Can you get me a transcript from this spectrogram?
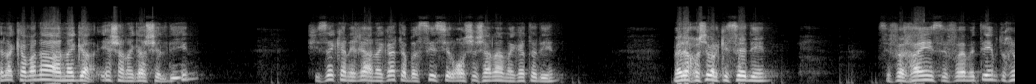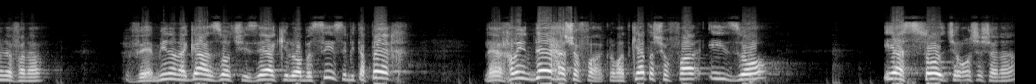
אלא הכוונה הנהגה. יש הנהגה של דין, שזה כנראה הנהגת הבסיס של ראש השנה, הנהגת הדין. מלך יושב על כיסא דין, ספרי חיים, ספרי מתים, פתוחים לפניו, ומן הנהגה הזאת, שזה כאילו הבסיס, זה מתהפך לרחמים דרך השופר. כלומר, תקיעת השופר היא זו, היא הסוד של ראש השנה,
